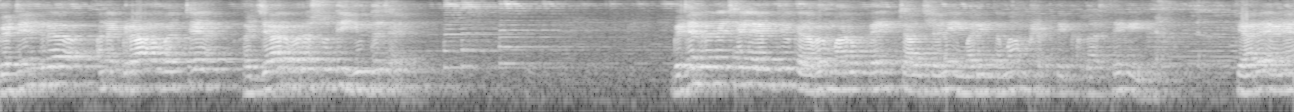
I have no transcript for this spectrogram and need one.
ગજેન્દ્ર અને ગ્રાહ વચ્ચે હજાર વર્ષ સુધી યુદ્ધ છે. ગજેન્દ્રને છેલ્લે એમ થયું કે હવે મારું કંઈ ચાલશે નહીં, મારી તમામ શક્તિ ખલાસ થઈ ગઈ છે. ત્યારે એણે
